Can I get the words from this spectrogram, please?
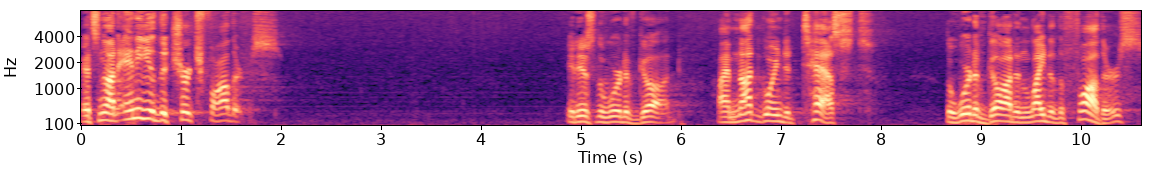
it's not any of the church fathers. It is the Word of God. I'm not going to test the Word of God in light of the fathers.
